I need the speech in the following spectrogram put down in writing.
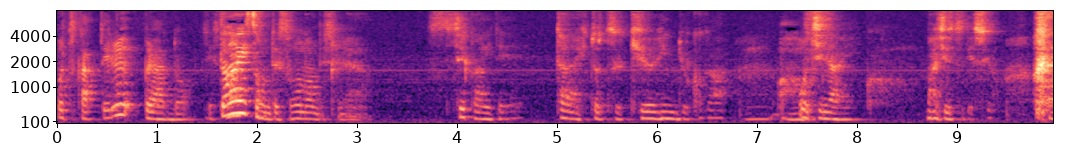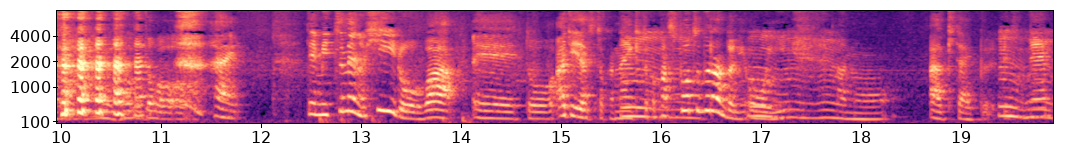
を使ってるブランドですねダイソンってそうなんですね。世界でただ一つ吸引力があ落ちない。魔術ですよ。なるほど。はい。で3つ目のヒーローは、えー、とアディダスとかナイキとか、まあ、スポーツブランドに多い、あのアーキタイプですうんね、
